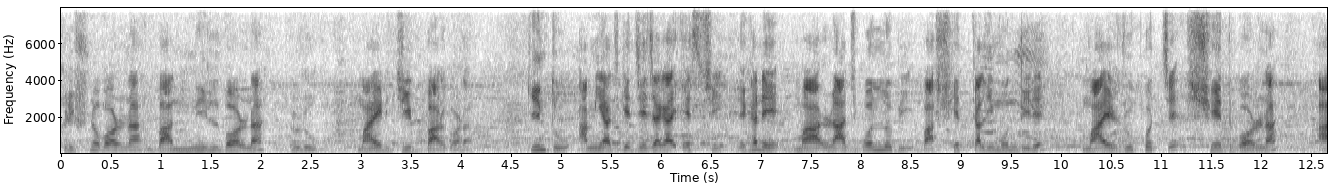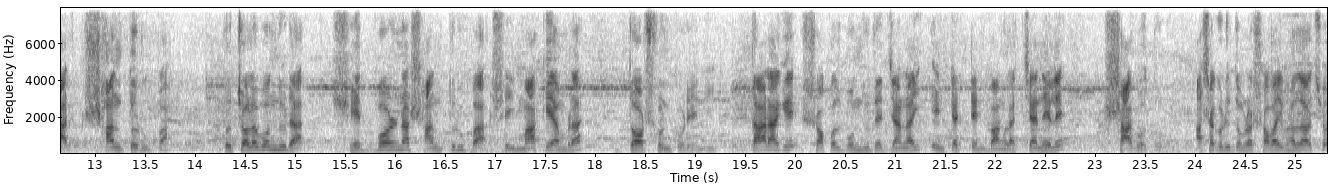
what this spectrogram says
কৃষ্ণবর্ণা বা নীলবর্ণা রূপ, মায়ের জীব বার করা। কিন্তু আমি আজকে যে জায়গায় এসছি, এখানে মা রাজবল্লভী বা শ্বেতকালী মন্দিরে মায়ের রূপ হচ্ছে শ্বেতবর্ণা আর শান্তরূপা। তো চলো বন্ধুরা, শ্বেতবর্ণা, শান্তরূপা সেই মাকে আমরা দর্শন করে নিই। তার আগে সকল বন্ধুদের জানাই এন্টারটেন বাংলা চ্যানেলে স্বাগত। আশা করি তোমরা সবাই ভালো আছো,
